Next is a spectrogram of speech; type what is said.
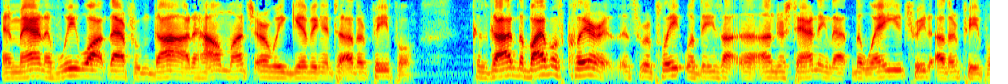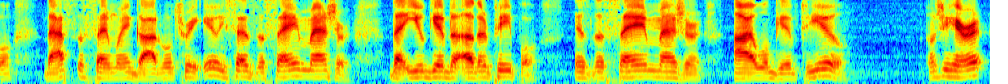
And man, if we want that from God, how much are we giving it to other people? Because God, the Bible's clear. It's replete with these uh, uh, understanding that the way you treat other people, that's the same way God will treat you. He says the same measure that you give to other people is the same measure I will give to you. Don't you hear it?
